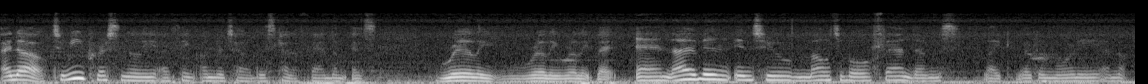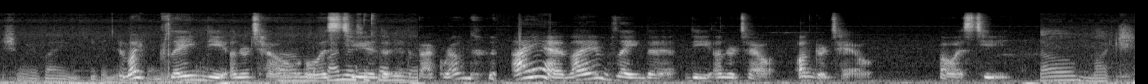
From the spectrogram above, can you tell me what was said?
I know. To me personally, I think Undertale, this kind of fandom is really, really, really big. And I've been into multiple fandoms, like Rick and Morty. I'm not sure if I'm even. Am I a fan of playing the Undertale Um, OST Five Nights at in the, in the background? I am. I am playing the the Undertale Undertale OST. so much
